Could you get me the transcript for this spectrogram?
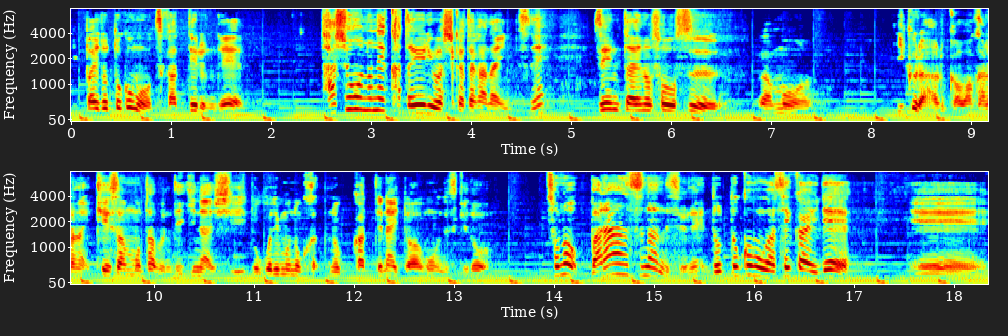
いっぱいドットコムを使ってるんで多少のね偏りは仕方がないんですね。全体の総数はもういくらあるかわからない。計算も多分できないしどこにも乗っかってないとは思うんですけどそのバランスなんですよね。ドットコムが世界で、え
